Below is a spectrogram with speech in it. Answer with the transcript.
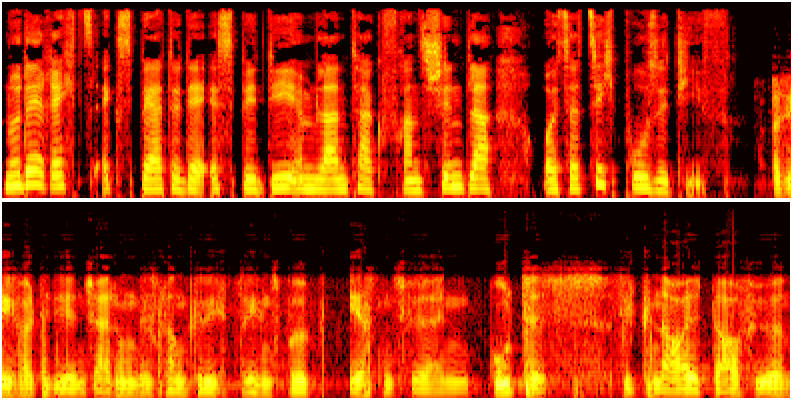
Nur der Rechtsexperte der SPD im Landtag, Franz Schindler, äußert sich positiv. Also ich halte die Entscheidung des Landgerichts Regensburg erstens für ein gutes Signal dafür,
